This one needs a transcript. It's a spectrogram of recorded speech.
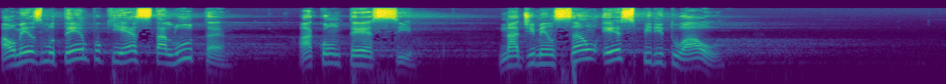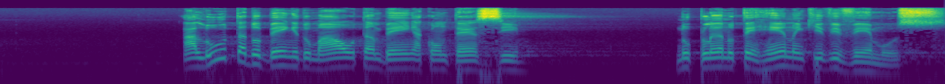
Ao mesmo tempo que esta luta acontece na dimensão espiritual, a luta do bem e do mal também acontece no plano terreno em que vivemos.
